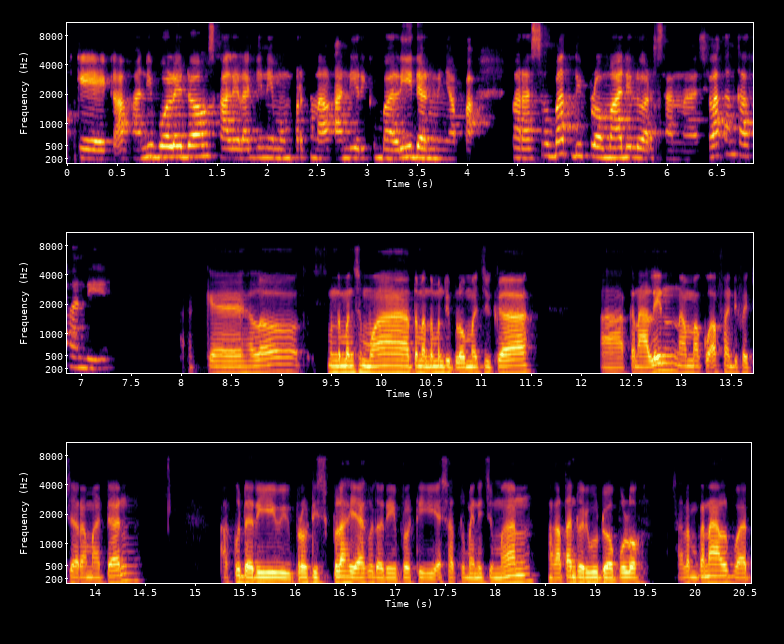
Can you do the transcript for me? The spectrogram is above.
Oke Kak Afandi boleh dong sekali lagi nih memperkenalkan diri kembali dan menyapa para sobat diploma di luar sana. Silakan Kak Afandi. Oke, halo teman-teman semua, teman-teman diploma juga. Uh, kenalin, namaku Afandi Fajar Ramadan. Aku dari prodi sebelah ya, aku dari prodi S1 Manajemen angkatan 2020. Salam kenal buat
